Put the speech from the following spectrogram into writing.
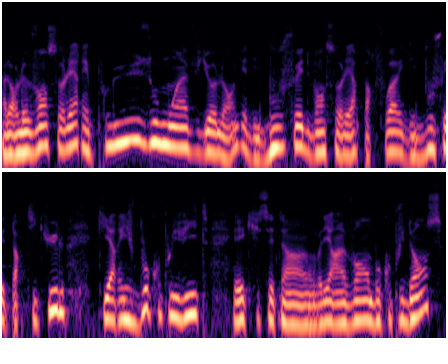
Alors le vent solaire est plus ou moins violent. Il y a des bouffées de vent solaire parfois avec des bouffées de particules qui arrivent beaucoup plus vite et qui c'est un, on va dire, un vent beaucoup plus dense.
